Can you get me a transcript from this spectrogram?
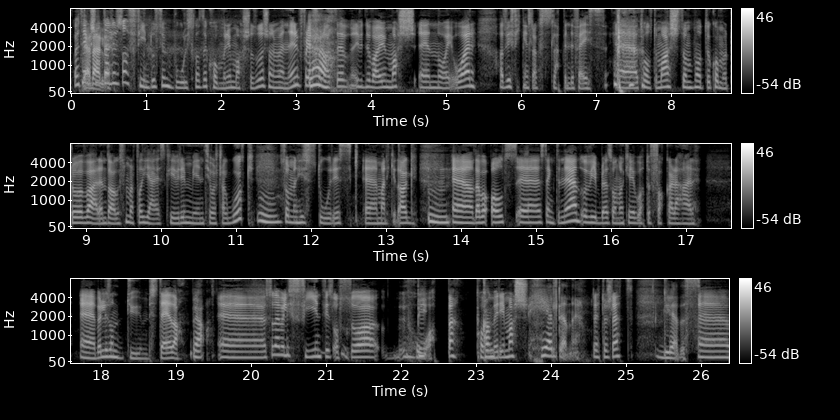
Og jeg Det er tenker sånn, det er litt sånn fint og symbolsk at det kommer i mars også, skjønner du hva jeg mener? For jeg Ja. at det, det var jo i mars eh, nå i år at vi fikk en slags slap in the face eh, 12. mars, som på en måte kommer til å være en dag som i hvert fall jeg skriver i min tiårsdagbok, som en historisk eh, merkedag. Mm. Eh, der var alt eh, stengte ned, og vi ble sånn ok, what the fuck er det her? Eh, veldig sånn doomsday, da. Ja. Eh, så det er veldig fint hvis også håpet kommer i mars, Helt enig. rett og slett. Gledes. Eh,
